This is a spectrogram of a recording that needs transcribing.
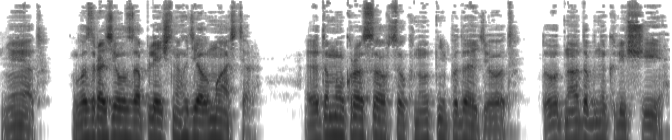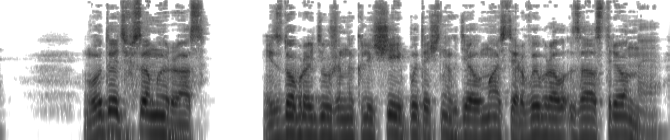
«Нет», — возразил заплечных дел мастер. Этому красавцу кнут не подойдет. Тут надо бы на клещи. Вот эти в самый раз. Из доброй дюжины клещей пыточных дел мастер выбрал заостренные,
